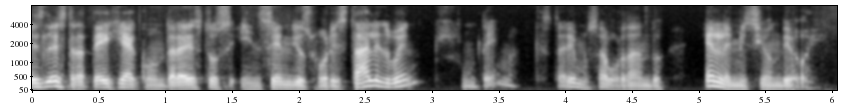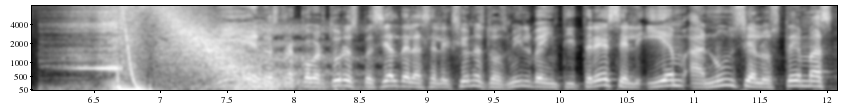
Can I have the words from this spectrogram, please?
es la estrategia contra estos incendios forestales? Bueno, es un tema que estaremos abordando en la emisión de hoy. Y en nuestra cobertura especial de las elecciones 2023, el IEM anuncia los temas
